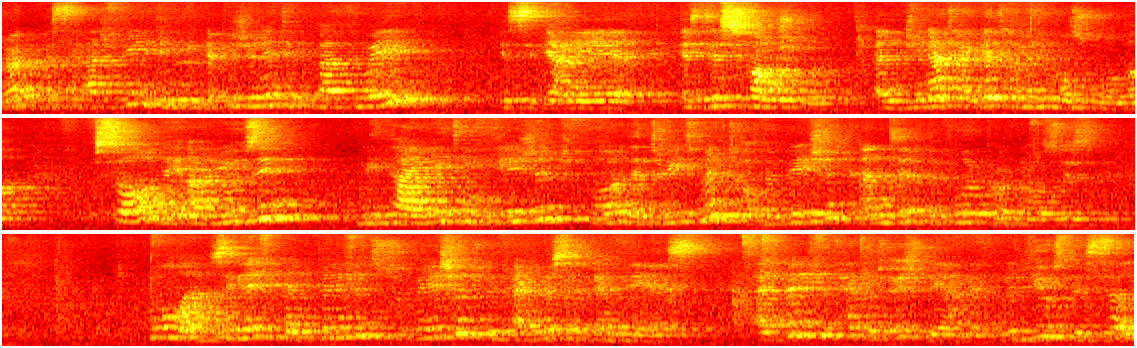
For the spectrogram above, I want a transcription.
drug بس عارفين انه ال epigenetic pathway يعني is dysfunctional الجينات حقتها ما هي مظبوطه so they are using methylating agent for the treatment of the patient under the poor prognosis هو significant benefits to patient with aggressive MDS البنفيت حقته إيش بيعمل؟ reduce the cell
